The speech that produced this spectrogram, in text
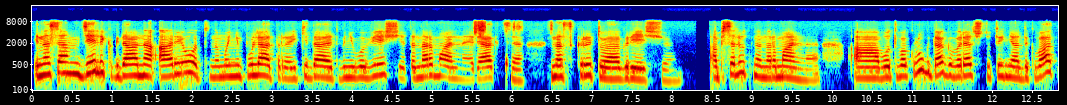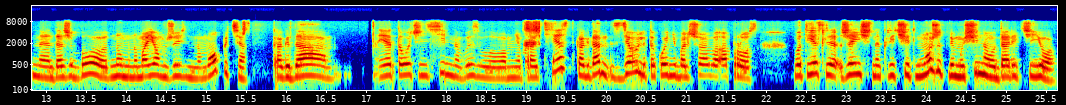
И на самом деле, когда она орет на манипулятора и кидает в него вещи, это нормальная реакция на скрытую агрессию. Абсолютно нормальная. А вот вокруг, да, говорят, что ты неадекватная. Даже было, ну, на моем жизненном опыте, когда и это очень сильно вызвало во мне протест, когда сделали такой небольшой опрос. Вот если женщина кричит, может ли мужчина ударить ее?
